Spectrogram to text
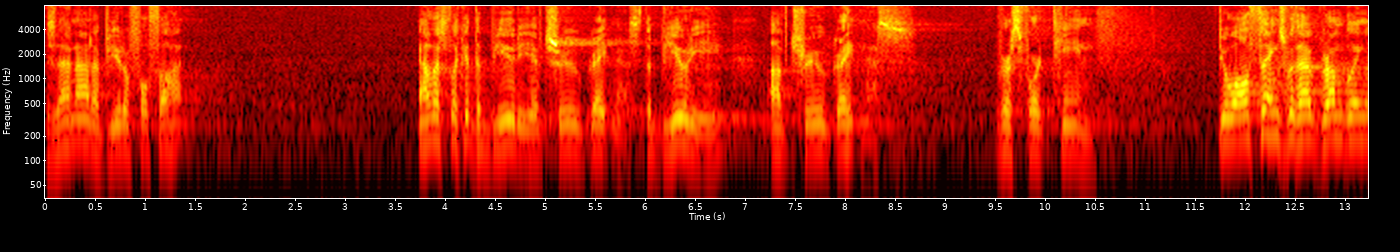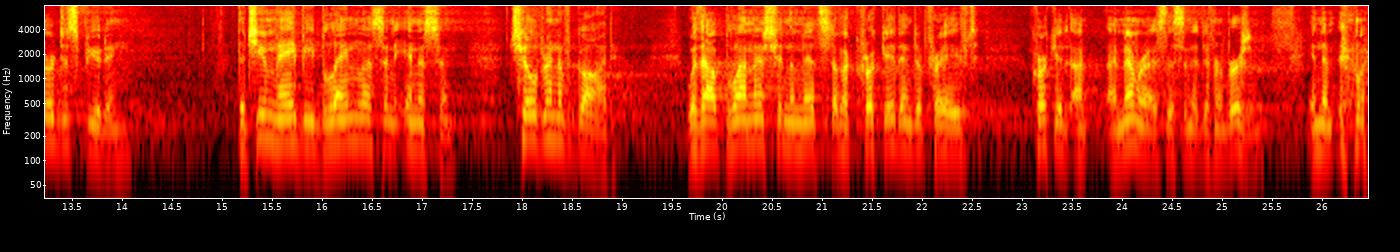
Is that not a beautiful thought? Now let's look at the beauty of true greatness, the beauty of true greatness. Verse 14 Do all things without grumbling or disputing, that you may be blameless and innocent, children of God, without blemish in the midst of a crooked and depraved, crooked, I, I memorized this in a different version. In the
